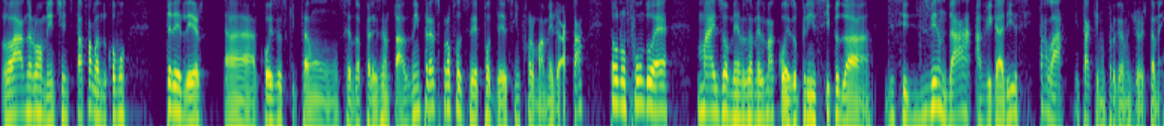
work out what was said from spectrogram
Lá normalmente a gente está falando como treler coisas que estão sendo apresentadas na imprensa para você poder se informar melhor, tá? Então, no fundo, é mais ou menos a mesma coisa. O princípio da, de se desvendar a vigarice está lá e está aqui no programa de hoje também.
